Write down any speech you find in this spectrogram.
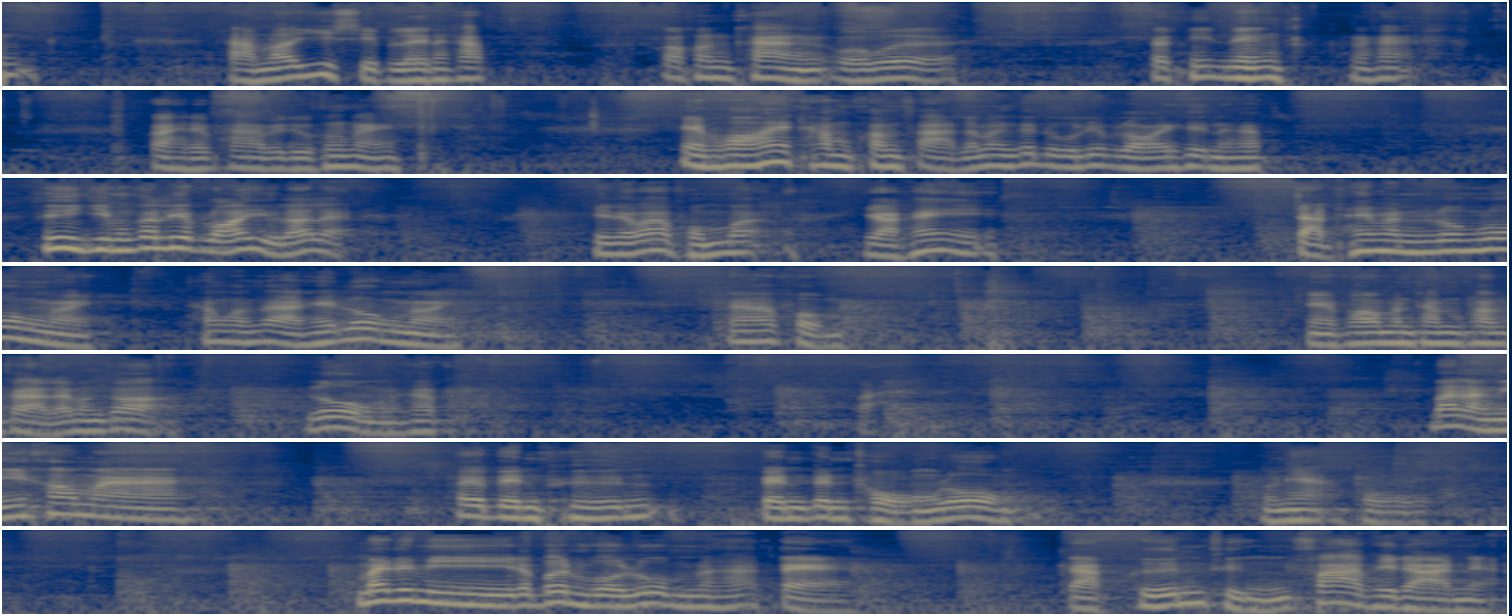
320 เลยนะครับ ก็ค่อนข้างโอเวอร์สักนิดนึงนะฮะ ไปเดี๋ยวพาไปดูข้างในเนี่ยพอให้ทำความสะอาดแล้วมันก็ดูเรียบร้อยขึ้นนะครับซึ่งจริงๆมันก็เรียบร้อยอยู่แล้วแหละเพียงแต่ว่าผมอยากให้จัดให้มันโล่งๆหน่อยทำความสะอาดให้โล่งหน่อยนะครับผมเนี่ยพอมันทำความสะอาดแล้วมันก็โล่งนะครับไปบ้านหลังนี้เข้ามาก็จะเป็นพื้นเป็นเป็นโถงโล่งตรงเนี้ยโห ไม่ได้มีดับเบิลโวลูมนะฮะ แต่จากพื้นถึงฝ้าเพดานเนี่ย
